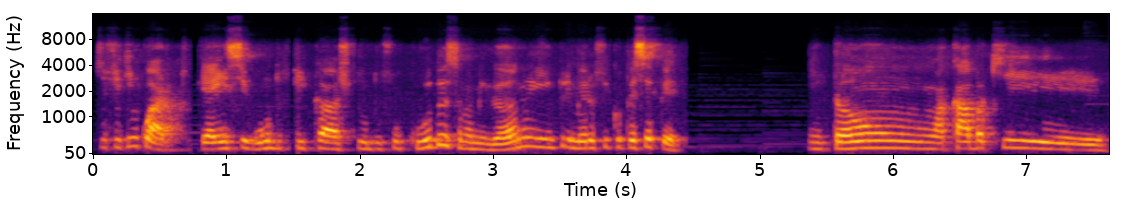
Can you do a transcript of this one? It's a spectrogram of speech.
que fica em quarto. Que aí em segundo fica, acho que o do Fukuda, se não me engano, e em primeiro fica o PCP. Então acaba que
